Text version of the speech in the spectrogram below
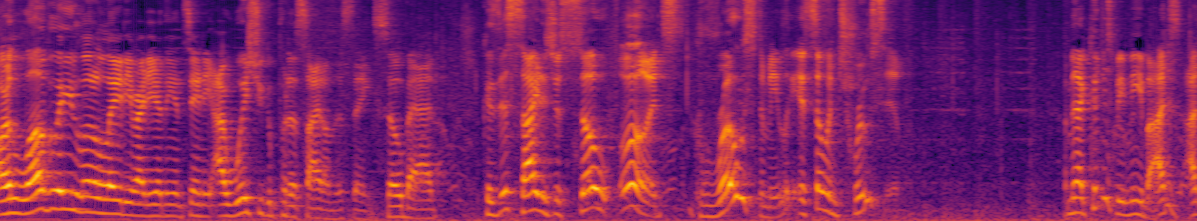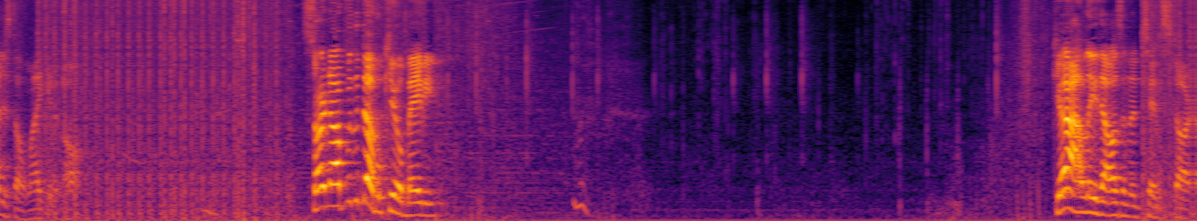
Our lovely little lady right here, the Insanity. I wish you could put a sight on this thing so bad. Because this site is just so, ugh, it's gross to me. Look, it's so intrusive. I mean, that could just be me, but I just, I just don't like it at all. Starting off with a double kill, baby. Golly, that was an intense start.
